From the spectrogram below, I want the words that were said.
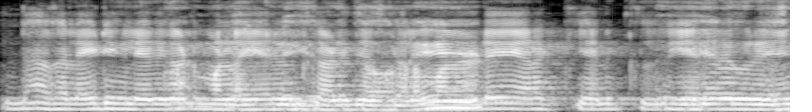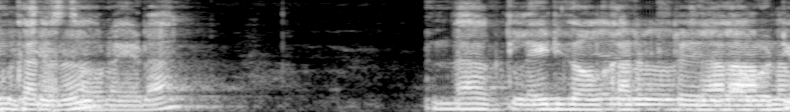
ఇందాక లైటింగ్ లేదు కాబట్టి మళ్ళీ ఏనుగు కాడికి తీసుకెళ్ళమన్నాడు వెనక్కి వెనక్కి ఏనుగు ఏం కరుస్తా ఇక్కడ ఇందాక లైట్గా కరెక్ట్ లేదు కాబట్టి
